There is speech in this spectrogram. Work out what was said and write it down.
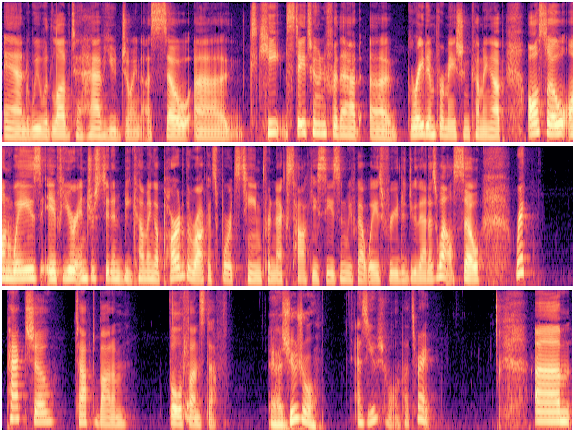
and we would love to have you join us. So uh, keep stay tuned for that. Uh, great information coming up. Also on ways if you're interested in becoming a part of the Rocket Sports team for next hockey season, we've got ways for you to do that as well. So, Rick, packed show, top to bottom, full of fun stuff. As usual. As usual. That's right. Um,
